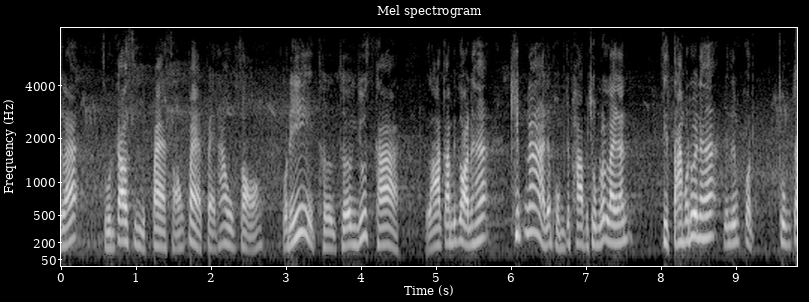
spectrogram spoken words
7704 และ 094 828 8562 วันนี้เถิงเทิงยูสคาลากันไปก่อนนะฮะ คลิปหน้าเดี๋ยวผมจะพาไปชมรถอะไรนั้น ติดตามมาด้วยนะฮะ อย่าลืมกดถูกใจ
